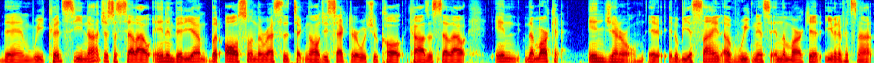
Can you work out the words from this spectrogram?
then we could see not just a sellout in NVIDIA, but also in the rest of the technology sector, which would call, cause a sellout in the market in general. It, it'll be a sign of weakness in the market, even if it's not.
